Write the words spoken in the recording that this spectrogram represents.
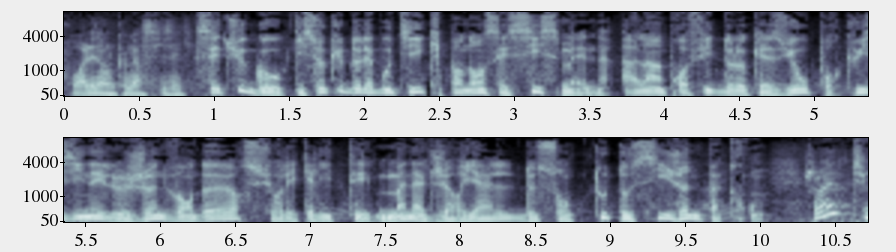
pour aller dans le commerce physique. C'est Hugo qui s'occupe de la boutique pendant ces six semaines. Alain profite de l'occasion pour cuisiner le jeune vendeur sur les qualités managériales de son tout aussi jeune patron. J'aimerais que tu,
